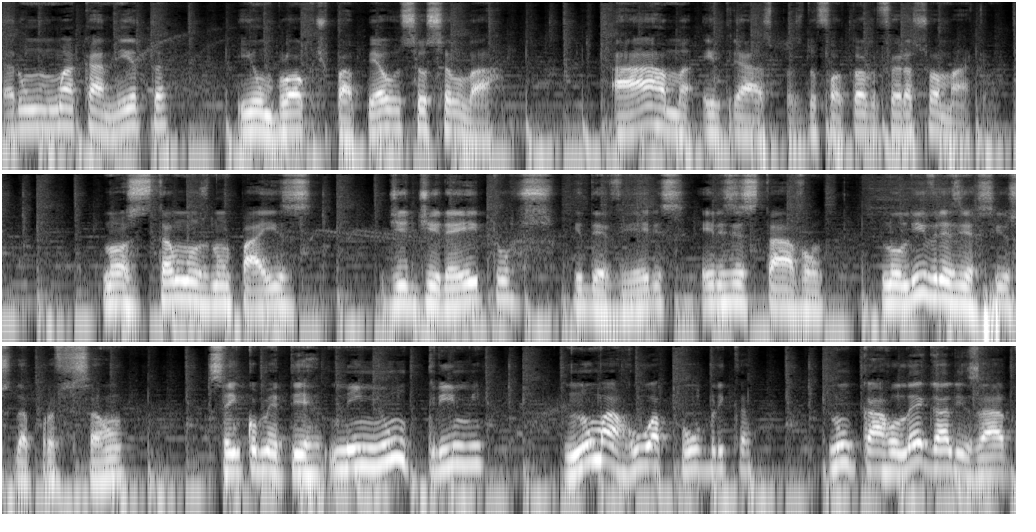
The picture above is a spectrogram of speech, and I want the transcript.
Era uma caneta e um bloco de papel e seu celular. A arma, entre aspas, do fotógrafo era sua máquina. Nós estamos num país de direitos e deveres, eles estavam no livre exercício da profissão, sem cometer nenhum crime, numa rua pública, num carro legalizado,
